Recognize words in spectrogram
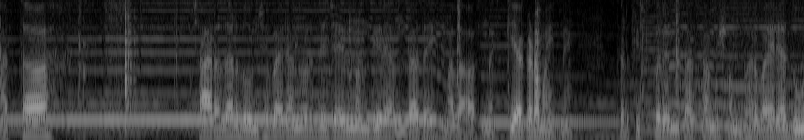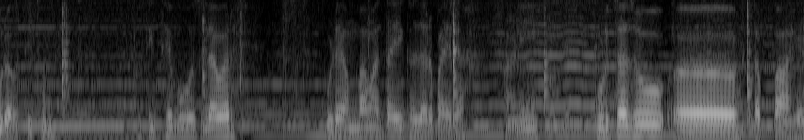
आता चार हजार दोनशे पायऱ्यांवर जे जैन मंदिर आहे अंदाज आहे मला नक्की आकडा माहीत नाही. तर तिथपर्यंत आता आम्ही शंभर पायऱ्या दूर आहोत तिथून. तिथे पोहोचल्यावर पुढे अंबामाता एक हजार पायऱ्या आणि पुढचा जो टप्पा आहे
